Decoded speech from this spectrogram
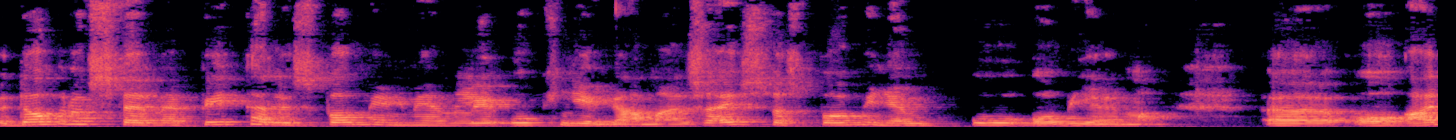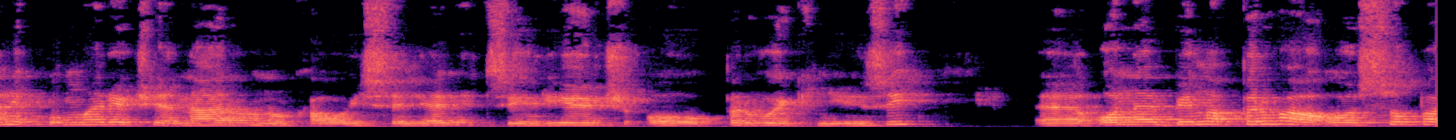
e, dobro ste me pitali spominjem li u knjigama. Zaista spominjem u objema. O Ani Kumarić je naravno kao iseljenici riječ o prvoj knjizi. Ona je bila prva osoba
